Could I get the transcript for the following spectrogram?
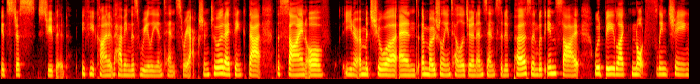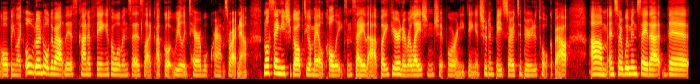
it's just stupid. If you're kind of having this really intense reaction to it i think that the sign of you know a mature and emotionally intelligent and sensitive person with insight would be like not flinching or being like oh don't talk about this kind of thing if a woman says like i've got really terrible cramps right now not saying you should go up to your male colleagues and say that but if you're in a relationship or anything it shouldn't be so taboo to talk about um, and so women say that their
